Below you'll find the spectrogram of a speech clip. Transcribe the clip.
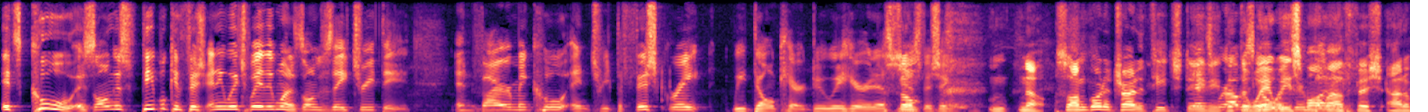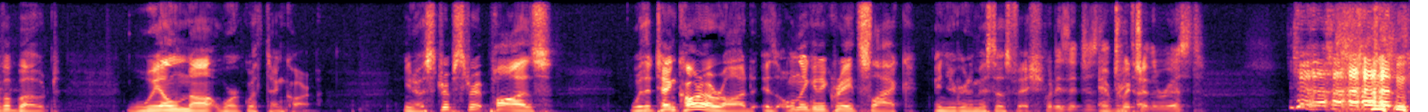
It's cool as long as people can fish any which way they want. As long as they treat the environment cool and treat the fish great. We don't care, do we? Here at SVS So- Fishing. Mm, No. So I'm going to try to teach Davey that the way we smallmouth fish out of a boat will not work with tenkara. You know, strip, strip, pause with a tenkara rod is only going to create slack, and you're going to miss those fish. What is it? Just a Every twitch time. of the wrist? the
